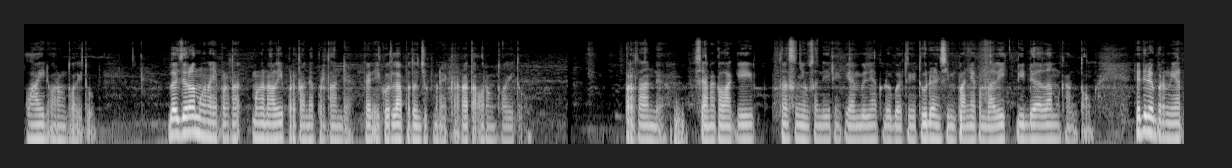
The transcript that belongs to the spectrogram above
lain orang tua itu. Belajarlah mengenali pertanda-pertanda dan ikutlah petunjuk mereka, kata orang tua itu. Pertanda, si anak laki tersenyum sendiri. Diambilnya kedua batu itu dan simpannya kembali di dalam kantong. Dia tidak berniat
